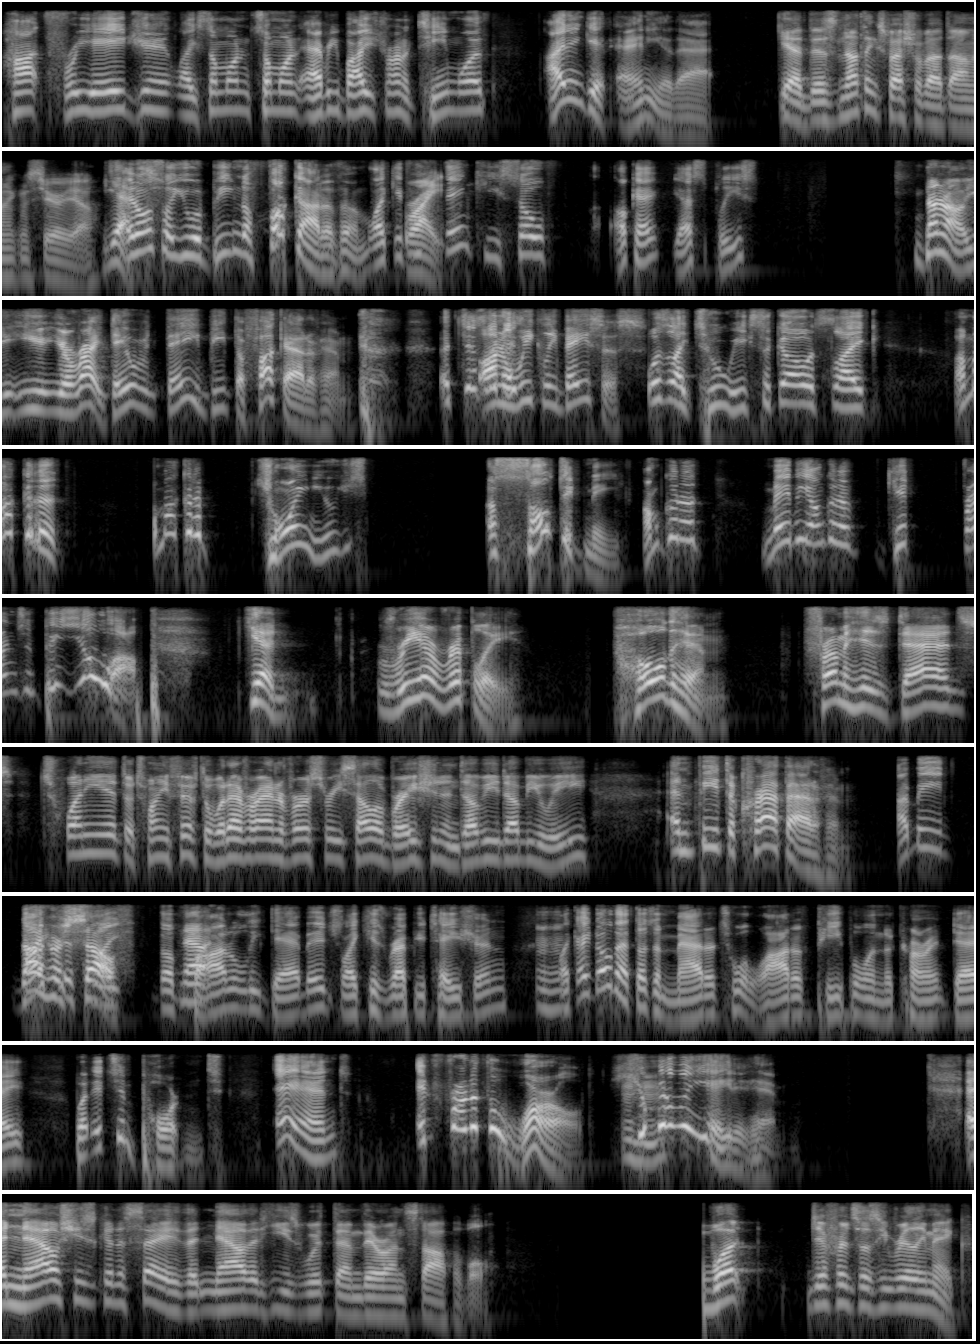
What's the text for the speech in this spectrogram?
hot free agent, like someone someone everybody's trying to team with. I didn't get any of that. Yeah, there's nothing special about Dominic Mysterio. Yeah, And also, you were beating the fuck out of him. Like, if Right. you think he's so okay, yes, please. no, no, you, you, you're right. They were they beat the fuck out of him It's just on like a weekly basis. was it like two weeks ago. It's like I'm not gonna, I'm not gonna join you. You assaulted me. I'm gonna maybe I'm gonna get friends and beat you up. Yeah, Rhea Ripley pulled him from his dad's 20th or 25th or whatever anniversary celebration in WWE and beat the crap out of him I mean, by not just, like, herself. the Now- bodily damage, like his reputation. Mhm. Like I know that doesn't matter to a lot of people in the current day, but it's important. And in front of the world, Mhm. humiliated him. And now she's going to say that now that he's with them, they're unstoppable. What difference does he really make?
